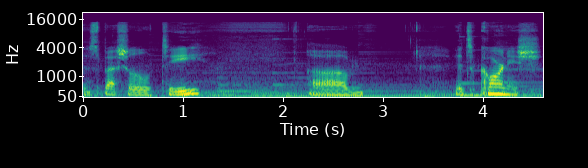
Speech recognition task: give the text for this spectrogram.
a specialty. Um, it's a Cornish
